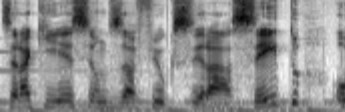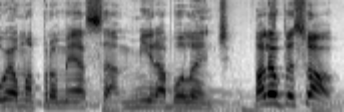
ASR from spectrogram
Será que esse é um desafio que será aceito ou é uma promessa mirabolante? Valeu, pessoal!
